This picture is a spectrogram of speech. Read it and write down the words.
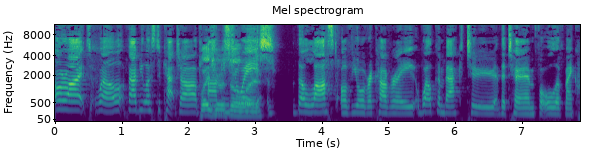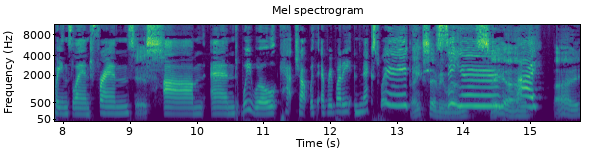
All right. Well, fabulous to catch up. Pleasure Um, as enjoy always. the last of your recovery. Welcome back to the term for all of my Queensland friends. Yes. Um, and we will catch up with everybody next week. Thanks, everyone. See you. See ya. Bye. Bye.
